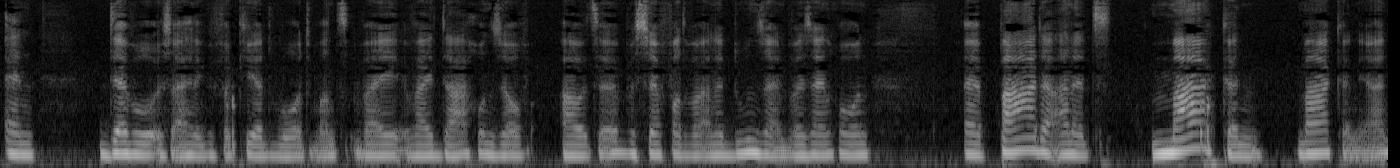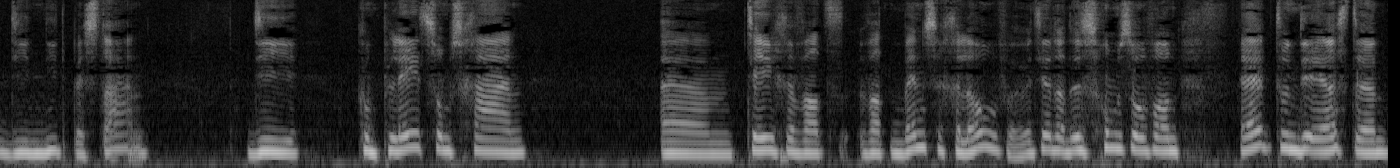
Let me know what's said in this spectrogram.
En devil is eigenlijk een verkeerd woord. Want wij, wij dagen onszelf uit. Hè? Besef wat we aan het doen zijn. Wij zijn gewoon uh, paden aan het maken. Maken, ja. Die niet bestaan. Die compleet soms gaan um, tegen wat, wat mensen geloven. Weet je, dat is soms zo van, hè, toen de eerste,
